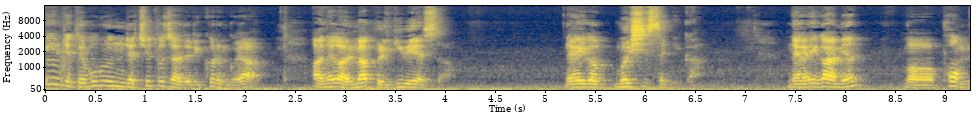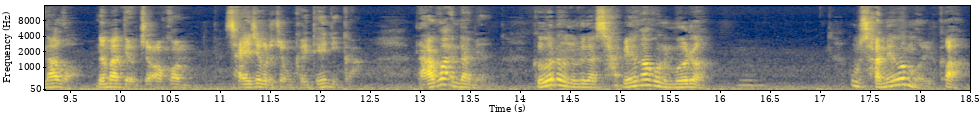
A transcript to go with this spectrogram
이게 이제 대부분 이제 지도자들이 그런 거야. 아, 내가 얼마 벌기 위해서. 내가 이거 멋있으니까. 내가 이거 하면 뭐 폼 나고 너한테 조금 사회적으로 좀 거의 되니까. 라고 한다면 그거는 우리가 사명하고는 멀어. 음. 그럼 사명은 뭘까?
